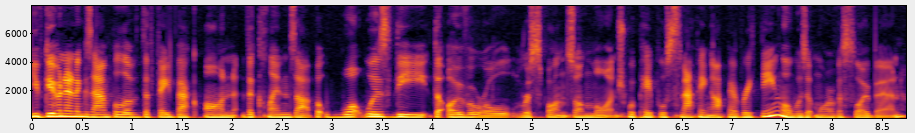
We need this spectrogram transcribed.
You've given an example of the feedback on the cleanser, but what was the the overall response on launch? Were people snapping up everything or was it more of a slow burn?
